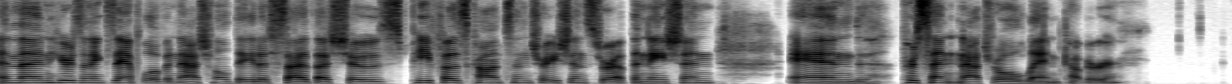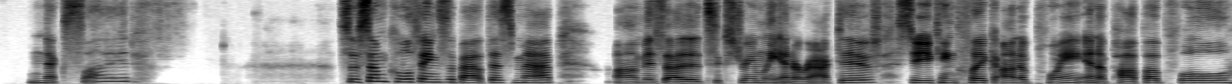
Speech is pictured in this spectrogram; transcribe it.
And then here's an example of a national data set that shows PFAS concentrations throughout the nation and percent natural land cover. Next slide. So some cool things about this map um, is that it's extremely interactive. So you can click on a point and a pop-up will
